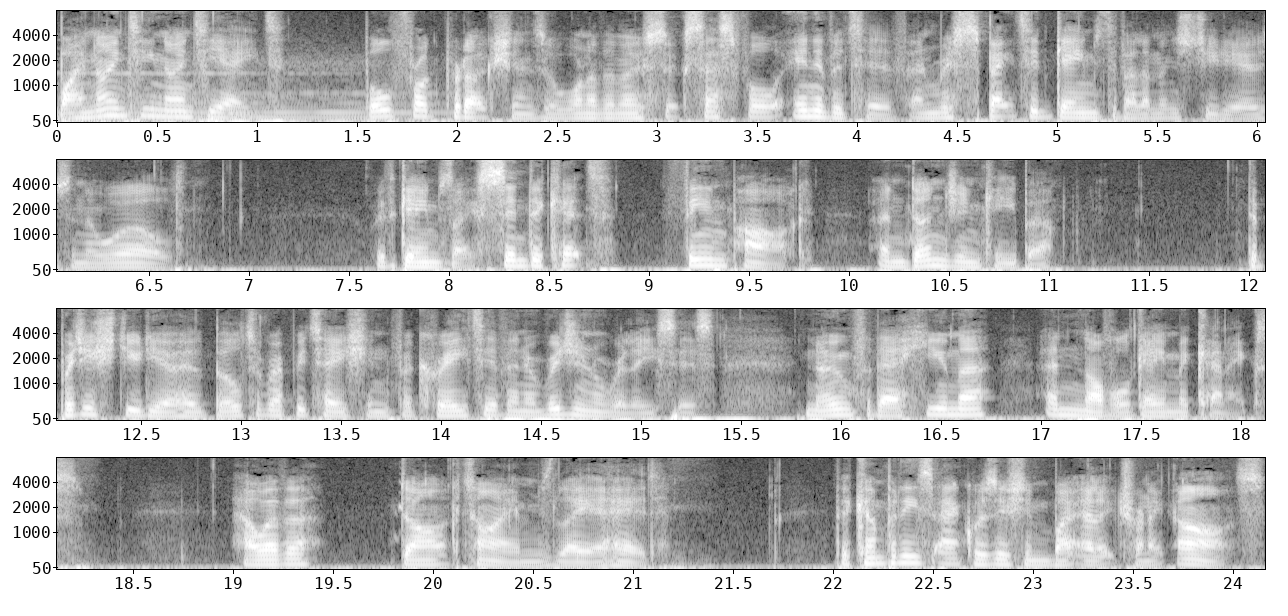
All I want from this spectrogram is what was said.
By 1998, Bullfrog Productions were one of the most successful, innovative, and respected games development studios in the world. With games like Syndicate, Theme Park, and Dungeon Keeper, the British studio had built a reputation for creative and original releases known for their humour and novel game mechanics. However, dark times lay ahead. The company's acquisition by Electronic Arts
